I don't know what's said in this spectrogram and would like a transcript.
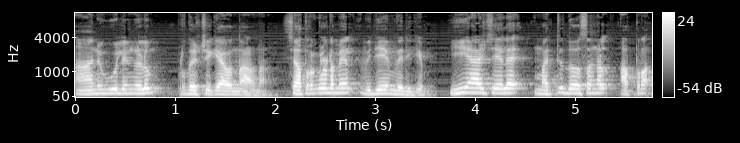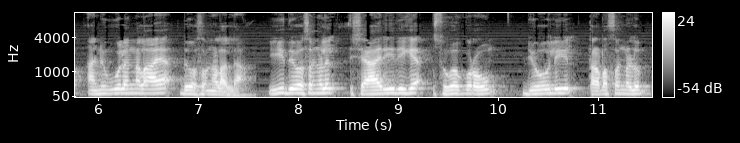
ആനുകൂല്യങ്ങളും പ്രതീക്ഷിക്കാവുന്നതാണ്. ശത്രുക്കളുടെ മേൽ വിജയം വരിക്കും. ഈ ആഴ്ചയിലെ മറ്റ് ദിവസങ്ങൾ അത്ര അനുകൂലങ്ങളായ ദിവസങ്ങളല്ല. ഈ ദിവസങ്ങളിൽ ശാരീരിക സുഖക്കുറവും ജോലിയിൽ തടസ്സങ്ങളും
